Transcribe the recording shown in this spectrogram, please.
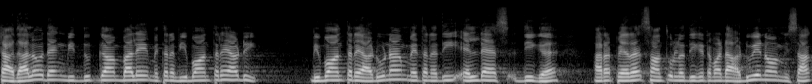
ගාබාට අදාළව දැන් විද්‍යුත් ගාම බලය මෙතන විභව අන්තරය අඩුයි. විභව අන්තරය අඩු නම් මෙතනදී L ඩෑස් දිග අර පෙර සන්තුලන දිගට වඩා අඩු වෙනවා මිසක්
